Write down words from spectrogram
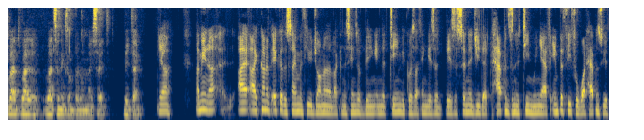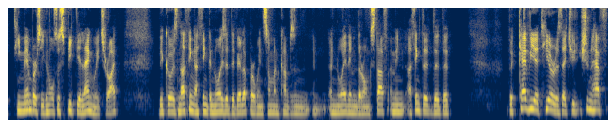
But, that's an example on my side, big time. Yeah. I mean, I, I, kind of echo the same with you, Jonna, like in the sense of being in the team, because I think there's a there's a synergy that happens in a team when you have empathy for what happens to your team members. You can also speak their language, right? because nothing I think annoys a developer when someone comes and, and annoy them the wrong stuff. I mean, I think the, the the the caveat here is that you shouldn't have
